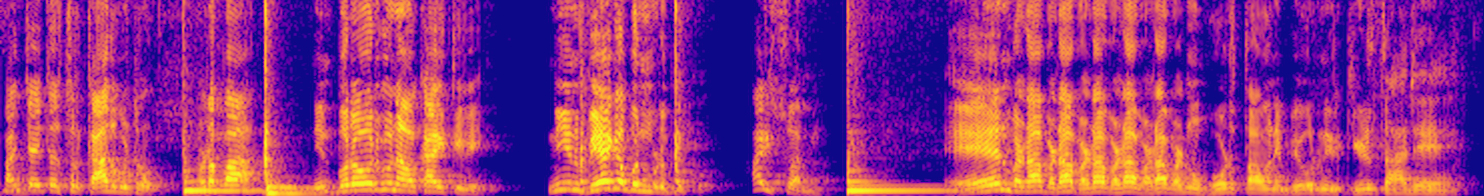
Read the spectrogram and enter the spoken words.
ಪಂಚಾಯತ್ ಹಸ್ರು ಕಾದ್ಬಿಟ್ರು ನೋಡಪ್ಪ ನೀನು ಬರೋವರೆಗೂ ನಾವು ಕಾಯ್ತೀವಿ. ನೀನು ಬೇಗ ಬಂದ್ಬಿಡ್ಬೇಕು. ಆಯ್ತು ಸ್ವಾಮಿ. ಏನು ಬಡ ಬಡ ಬಡ ಬಡ ಬಡ ಬಡ ಓಡ್ತಾವನೆ ಬೆವರು ನೀರು ಕೀಳ್ತಾ ಇದೆ.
